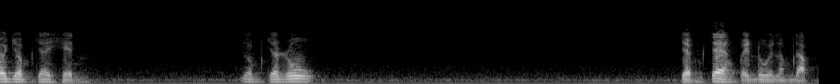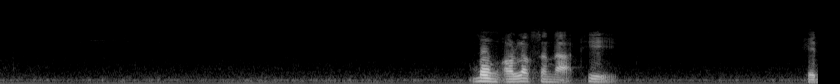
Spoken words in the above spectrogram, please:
ก็ย่อมจะเห็น ย่อมจะรู้ แจ่มแจ้งไปโดยลำดับ มุ่งเอาลักษณะที่เห็น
